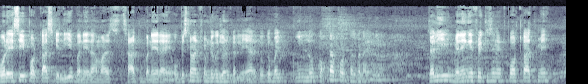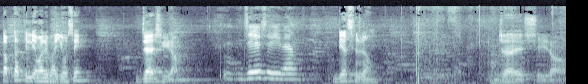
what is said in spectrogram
और ऐसे ही पॉडकास्ट के लिए बने रहे, हमारे साथ बने रहें। ओबियसली हमारी फैमिली को ज्वाइन कर लें यार, क्योंकि भाई इन लोग कब तक पॉडकास्ट बनाएँगे? चलिए मिलेंगे फिर किसी नेक्स्ट पॉडकास्ट में। तब तक के लिए हमारे भाइयों से जय श्री राम जय श्री राम जय श्री राम जय श्री राम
